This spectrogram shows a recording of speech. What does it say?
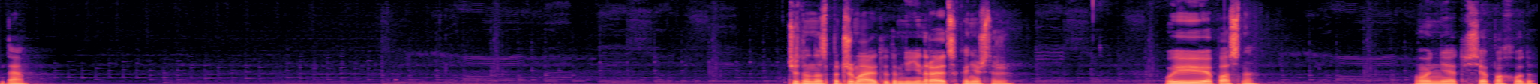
Да. Что-то нас поджимают. Это мне не нравится, конечно же. Ой, опасно. О, нет, все, походу.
